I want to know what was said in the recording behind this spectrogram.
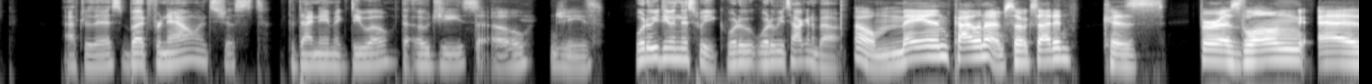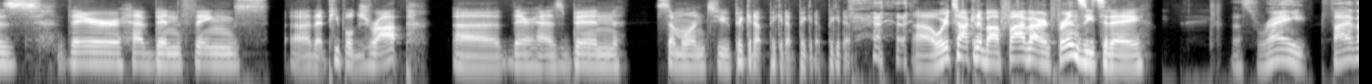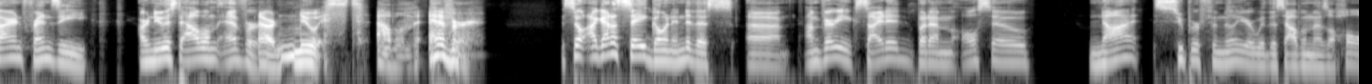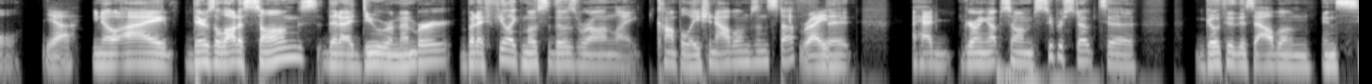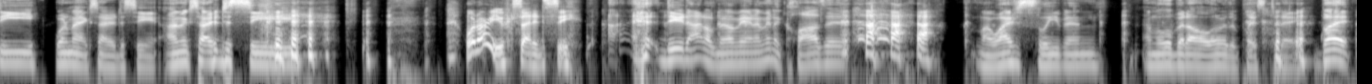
after this, but for now, it's just the dynamic duo, the OGs. The O G's. What are we doing this week? What are, what are we talking about? Oh man, Kyle and I, I'm so excited because for as long as there have been things uh, that people drop, uh, there has been someone to pick it up, pick it up, pick it up, pick it up. uh, we're talking about Five Iron Frenzy today, That's right. Five Iron Frenzy, our newest album ever. our newest album ever. So I gotta say, going into this, uh, I'm very excited, but I'm also not super familiar with this album as a whole. Yeah, You know, I there's a lot of songs that I do remember, but I feel like most of those were on like compilation albums and stuff Right. that I had growing up. So I'm super stoked to go through this album and see what am I excited to see? I'm excited to see what are you excited to see? Dude, I don't know, man. I'm in a closet. My wife's sleeping. I'm a little bit all over the place today. But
